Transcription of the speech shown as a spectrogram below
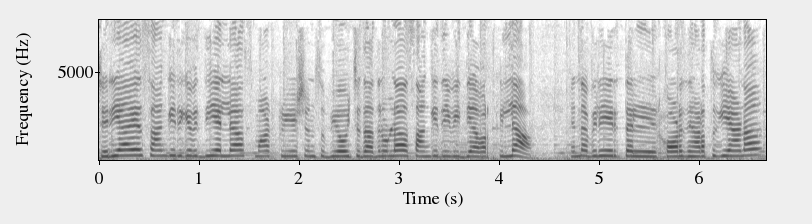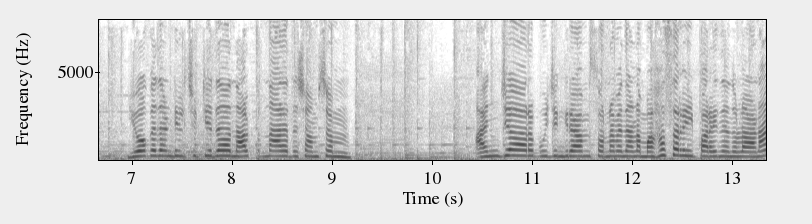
ശരിയായ സാങ്കേതിക വിദ്യയല്ല സ്മാർട്ട് ക്രിയേഷൻസ് ഉപയോഗിച്ചത് അതിനുള്ള സാങ്കേതിക വിദ്യ അവർക്കില്ല എന്ന വിലയിരുത്തൽ കോടതി നടത്തുകയാണ്. യോഗദണ്ഡിൽ ചുറ്റിയത് നാൽപ്പത്തിനാല് ദശാംശം അഞ്ചാറ് പൂജ്യം ഗ്രാം സ്വർണമെന്നാണ് മഹസറിൽ പറയുന്നത് എന്നുള്ളതാണ്.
